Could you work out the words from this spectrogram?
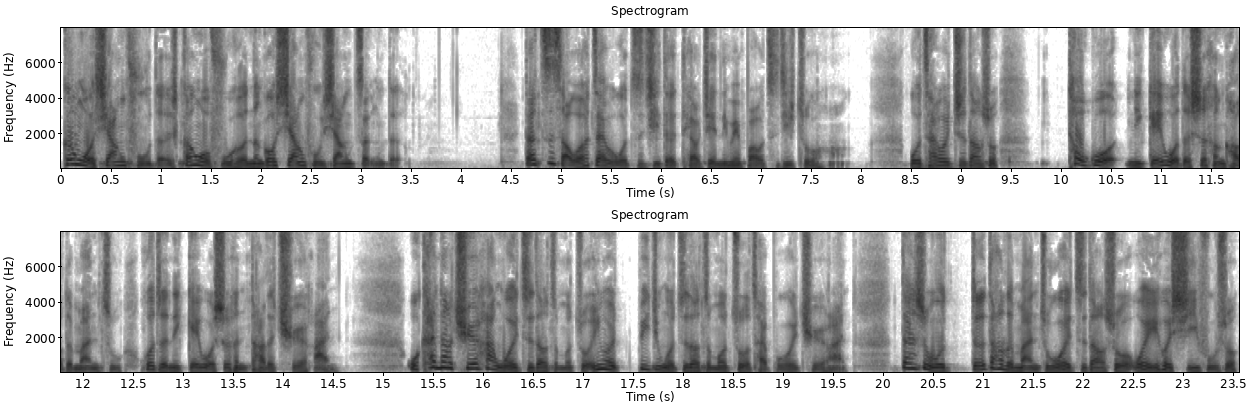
跟我相符的，跟我符合，能够相辅相成的。但至少我要在我自己的条件里面把我自己做好，我才会知道说，透过你给我的是很好的满足，或者你给我是很大的缺憾。我看到缺憾，我也知道怎么做，因为毕竟我知道怎么做才不会缺憾。但是我得到的满足，我也知道说，我也会惜福说，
